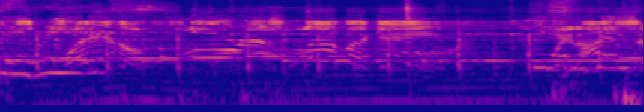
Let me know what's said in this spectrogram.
Play the Flores Lava game. When I say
